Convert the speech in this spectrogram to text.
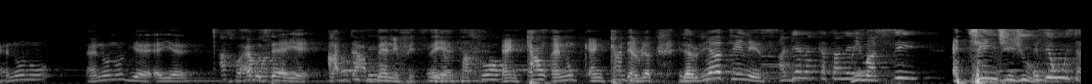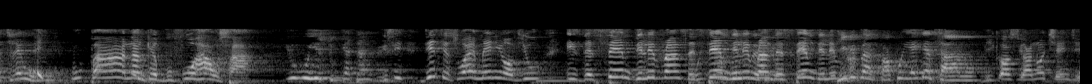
Ɛno no ɛno no deɛ ɛyɛ bible sɛ ɛyɛ eh, other benefit ɛyɛ ɛnka ɛno ɛnka the real the real thing is we must see a change in you. Ah. You see, this is why many of you is the same deliverance, the same deliverance, the same deliverance. Because you are not changing.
